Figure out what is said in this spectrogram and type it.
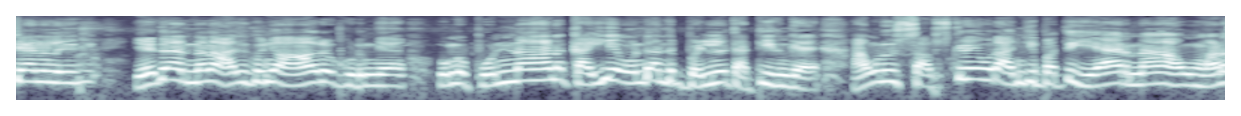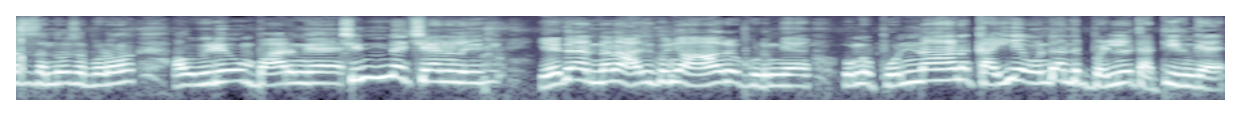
சேனலுக்கு எதாக இருந்தாலும் அது கொஞ்சம் ஆதரவு கொடுங்க. உங்கள் பொண்ணான கையை கொண்டு அந்த பெல்லில் தட்டிடுங்க. அவங்களுக்கு சப்ஸ்கிரைபர் அஞ்சு பத்து ஏறுனா அவங்க மனசு சந்தோஷப்படும். அவங்க வீடியோவும் பாருங்கள் சின்ன சேனலுக்கு எதாக இருந்தாலும் அது கொஞ்சம் ஆதரவு கொடுங்க. உங்கள் பொண்ணான கையை கொண்டு அந்த பெல்லில் தட்டிடுங்க.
